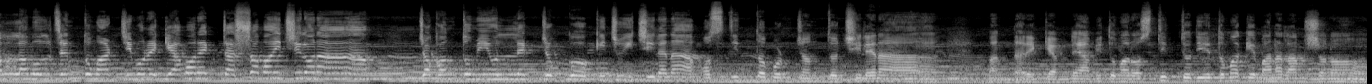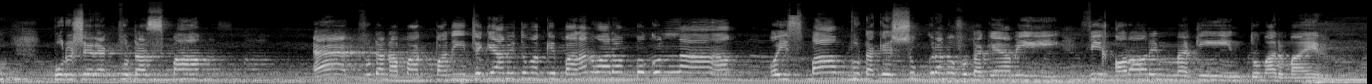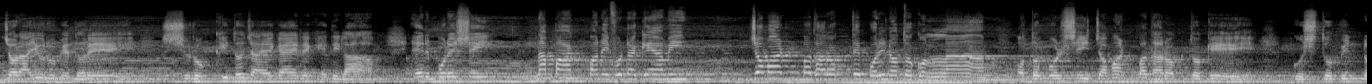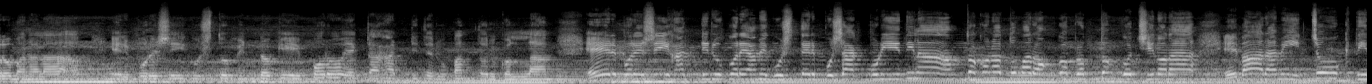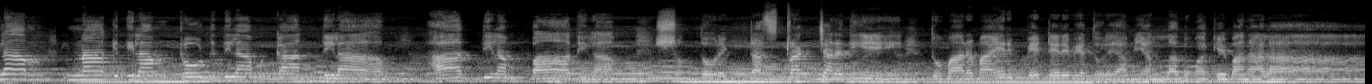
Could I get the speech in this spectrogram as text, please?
আল্লাহ বলছেন, তোমার জীবনে কেমন একটা সময় ছিল না, যখন তুমি উল্লেখযোগ্য কিছুই ছিলে না, অস্তিত্ব পর্যন্ত ছিলে না। বান্দারে, কেমনে আমি তোমার অস্তিত্ব দিয়ে তোমাকে বানালাম, শোনো। পুরুষের এক ফুটা স্পাম, এক ফুটা নাপাক পানি থেকে আমি তোমাকে বানানো আরম্ভ করলাম। ওই স্পাম ফুটাকে, শুক্রাণু ফুটাকে আমি ফি মাকিন, তোমার মায়ের জরায়ুর ভেতরে সুরক্ষিত জায়গায় রেখে দিলাম। এরপরে সেই নাপাক পানি ফোটাকে আমি জমাট বাঁধা রক্তে পরিণত করলাম। অতপর সেই জমাট বাঁধা রক্তকে গুস্তপিণ্ড বানালাম। এরপরে সেই গুস্তপিণ্ডকে বড় একটা হাড্ডিতে রূপান্তর করলাম। এরপরে সেই হাড্ডির উপরে আমি গুস্তের পোশাক পরিয়ে দিলাম। তখনও তোমার অঙ্গ প্রত্যঙ্গ ছিল না। এবার আমি চোখ দিলাম, নাক দিলাম, ঠোঁট দিলাম, কান দিলাম, হাত দিলাম, পা দিলাম। সুন্দর একটা স্ট্রাকচার দিয়ে তোমার মায়ের পেটের ভেতরে আমি আল্লাহ তোমাকে বানালাম।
